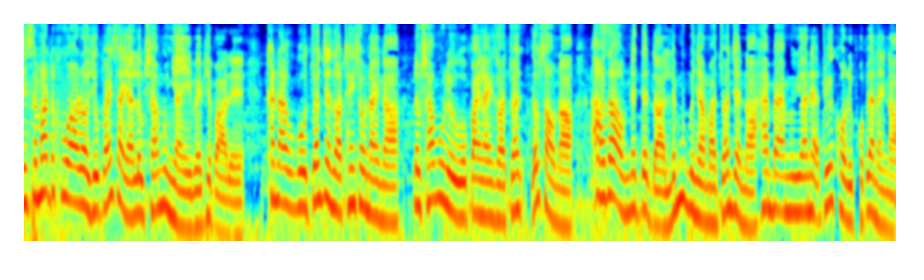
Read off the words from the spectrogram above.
ပြင်စမတစ်ခုကတော့ရုပ်ပိုင်းဆိုင်ရာလှုပ်ရှားမှုဉာဏ်ရည်ပဲဖြစ်ပါတယ်။ခန္ဓာကိုယ်ကိုကျွမ်းကျင်စွာထိန်းချုပ်နိုင်တာလှုပ်ရှားမှုတွေကိုပိုင်နိုင်စွာကျွမ်းလှုပ်ဆောင်တာအားကစားအောင်နှစ်သက်တာလက်မှုပညာမှာကျွမ်းကျင်တာဟန်ပန်အမှုရနဲ့အတွေးခေါ်တွေဖော်ပြနိုင်တာ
